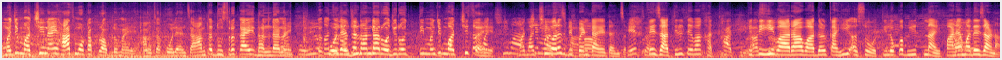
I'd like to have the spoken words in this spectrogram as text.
म्हणजे मच्छी नाही हाच मोठा प्रॉब्लेम आहे आमचा कोल्यांचा आमचा दुसरं काही धंदा नाही. कोल्यांचा धंदा रोजीरोटी म्हणजे मच्छीच आहे. मच्छी- मच्छी मच्छीवरच डिपेंड. आहे त्यांचं. ते जातील तेव्हा खातील. खातील, कितीही. वारा वादळ काही असो ती लोक भीत नाही. पाण्यामध्ये जाणार.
